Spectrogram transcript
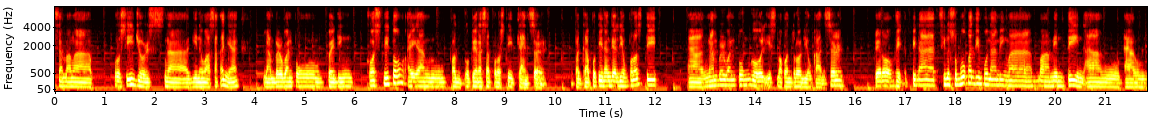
sa mga procedures na ginawa sa kanya, number one pong pwedeng cause nito ay ang pag-opera sa prostate cancer. Pagka po tinanggal yung prostate, ang number one pong goal is makontrol yung cancer. Pero eh, pina, sinusubukan din po namin ma, ma-maintain ang, ang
